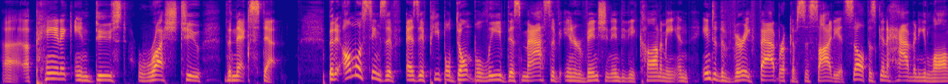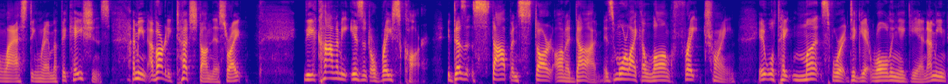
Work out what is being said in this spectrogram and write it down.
uh, a panic induced rush to the next step. But it almost seems if, as if people don't believe this massive intervention into the economy and into the very fabric of society itself is going to have any long lasting ramifications. I mean, I've already touched on this, right? The economy isn't a race car. It doesn't stop and start on a dime. It's more like a long freight train. It will take months for it to get rolling again. I mean,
